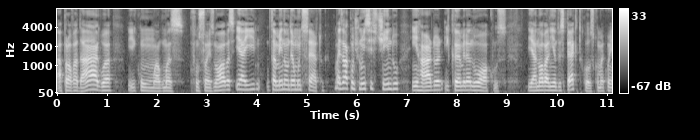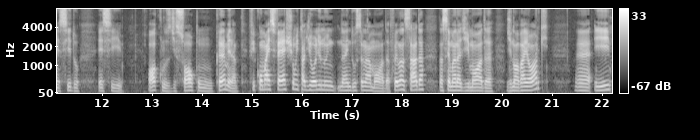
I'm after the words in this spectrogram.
a prova d'água e com algumas funções novas, e aí também não deu muito certo. Mas ela continua insistindo em hardware e câmera no óculos. E a nova linha do Spectacles, como é conhecido esse óculos de sol com câmera, ficou mais fashion e está de olho no, na indústria da moda. Foi lançada na Semana de Moda de Nova York, é, e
